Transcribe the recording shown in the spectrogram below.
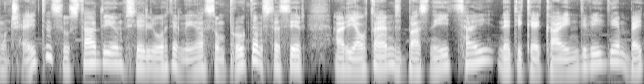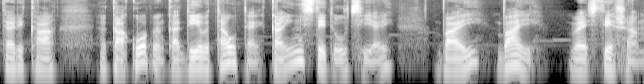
Un šeit tas uzstādījums ir ļoti liels, un, protams, tas ir arī jautājums baznīcai, ne tikai kā individiem, bet arī kā, kā kopam, kā dieva tautai, kā institūcijai, vai, vai mēs tiešām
